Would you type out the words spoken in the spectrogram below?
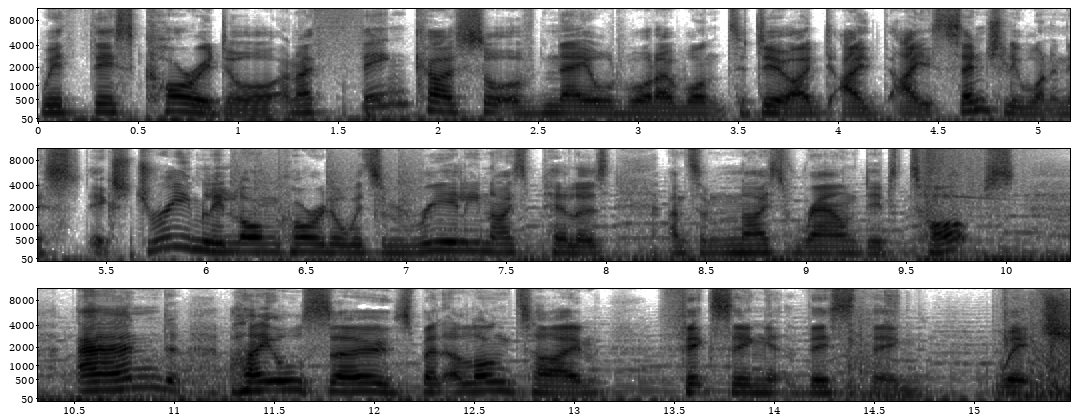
with this corridor, and I think I've sort of nailed what I want to do. I, I, I essentially want an extremely long corridor with some really nice pillars and some nice rounded tops. And I also spent a long time fixing this thing, which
